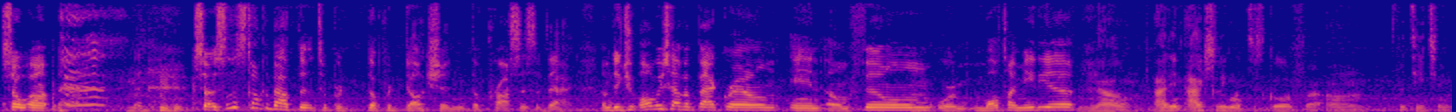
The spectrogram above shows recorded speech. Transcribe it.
so, uh, so so let's talk about the pro- the production, the process of that. Um, did you always have a background in um, film or multimedia? No, I didn't actually went to school for um for teaching,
